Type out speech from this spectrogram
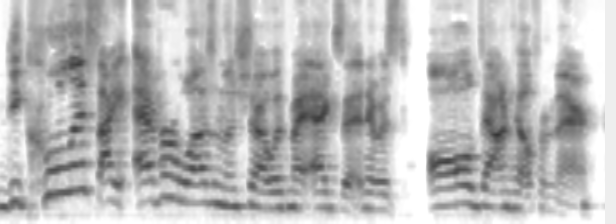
the coolest I ever was on the show with my exit, and it was all downhill from there.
